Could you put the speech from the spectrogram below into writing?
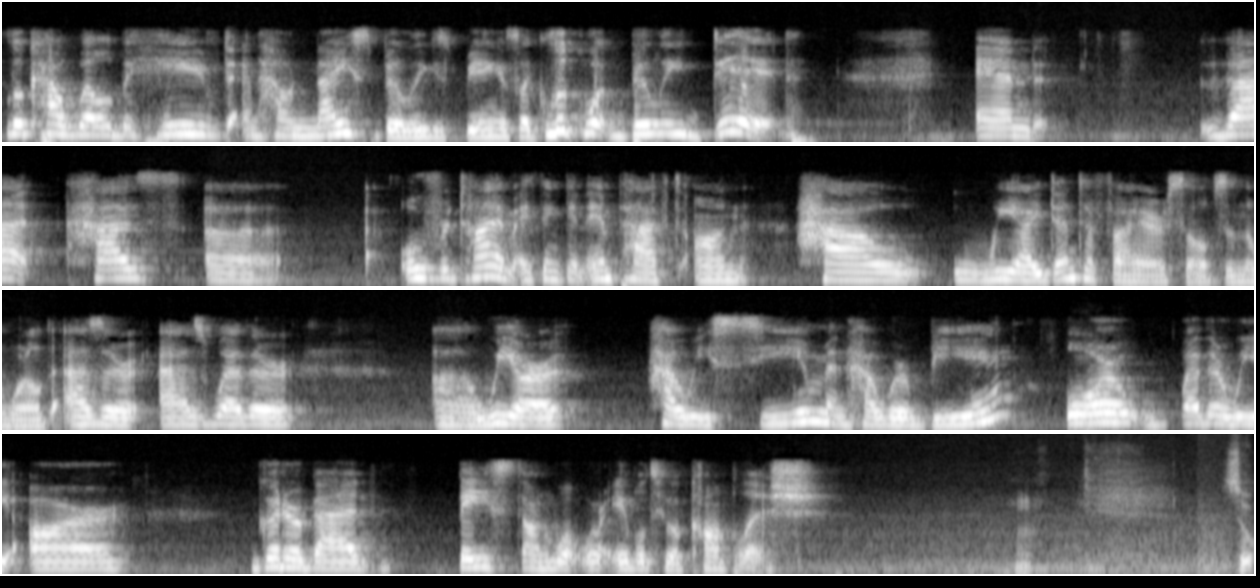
look how well behaved and how nice Billy's being. It's like, look what Billy did. And that has uh, over time, I think, an impact on how we identify ourselves in the world as a, as whether uh, we are how we seem and how we're being, or whether we are good or bad based on what we're able to accomplish. So,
